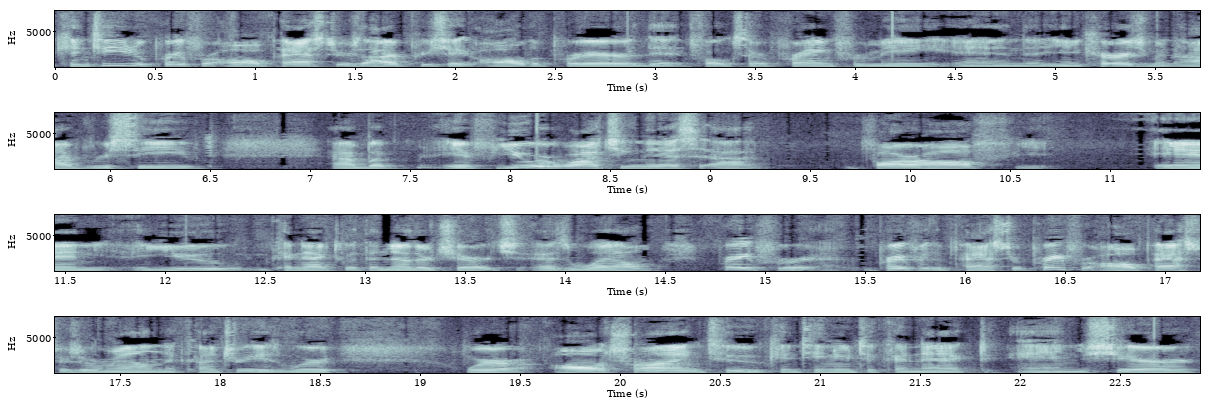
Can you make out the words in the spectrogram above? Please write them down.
Continue to pray for all pastors. I appreciate all the prayer that folks are praying for me and the encouragement I've received. Uh, but if you are watching this uh, far off and you connect with another church as well, pray for pray for the pastor. Pray for all pastors around the country as we're we're all trying to continue to connect and share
